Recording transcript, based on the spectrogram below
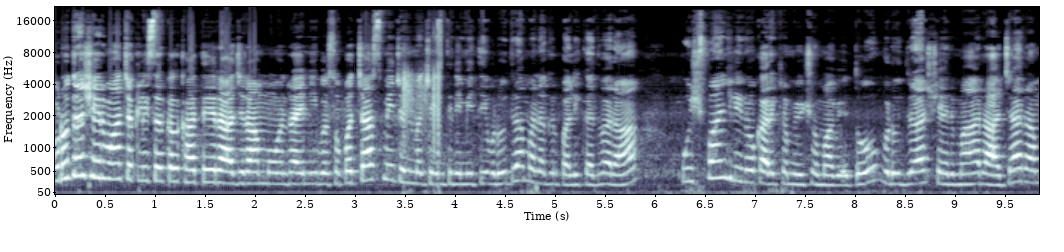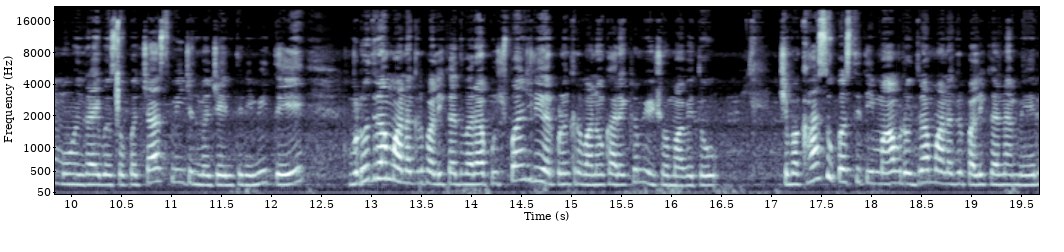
વડોદરા શહેરમાં ચકલી સર્કલ ખાતે રાજરામ મોહનરાયની બસો પચાસમી જન્મ જયંતિ નિમિત્તે વડોદરા મહાનગરપાલિકા દ્વારા પુષ્પાંજલિનો કાર્યક્રમ યોજવામાં આવ્યો હતો. વડોદરા શહેરમાં રાજા રામ મોહન બસો પચાસમી જન્મ જયંતિ નિમિત્તે વડોદરા મહાનગરપાલિકા દ્વારા પુષ્પાંજલિ અર્પણ કરવાનો કાર્યક્રમ યોજવામાં આવ્યો હતો. જેમાં ખાસ ઉપસ્થિતિમાં વડોદરા મહાનગરપાલિકાના મેયર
